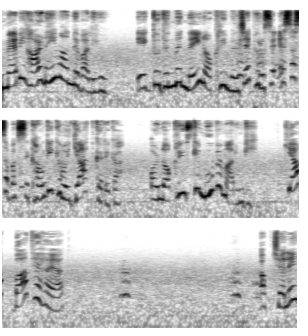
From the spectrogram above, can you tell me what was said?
मैं भी हार नहीं मानने वाली हूँ। एक दो दिन में नई नौकरी मिल जाए, फिर उसे ऐसा सबक सिखाऊँगी कि वो याद करेगा और नौकरी उसके मुँह पे मारूँगी। क्या बात है, हयात? अब चले।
